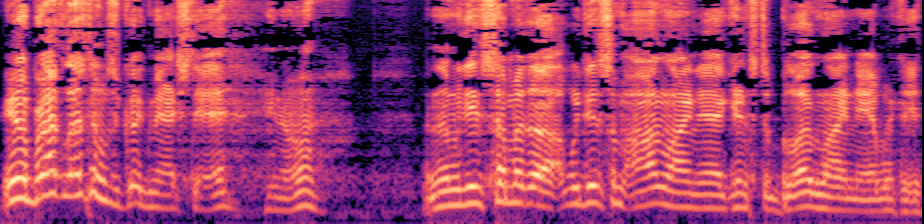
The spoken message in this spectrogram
you know, Brock Lesnar was a good match there, you know. And then we did some of the, we did some online there against the Bloodline there with the,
